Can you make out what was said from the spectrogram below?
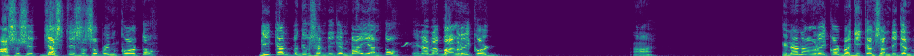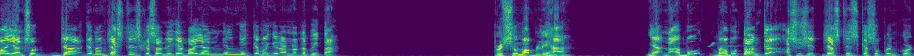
Associate Justice sa Supreme Court to. Gikan pag sandigan bayan to. Ina na ba ang record? Ha? Ina na ang record ba gikan sandigan bayan. So ja, kanang justice ka sandigan bayan ngilngig ka man ang nadapita. Presumably ha. Nya naabot nabutang ka Associate Justice ka Supreme Court.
